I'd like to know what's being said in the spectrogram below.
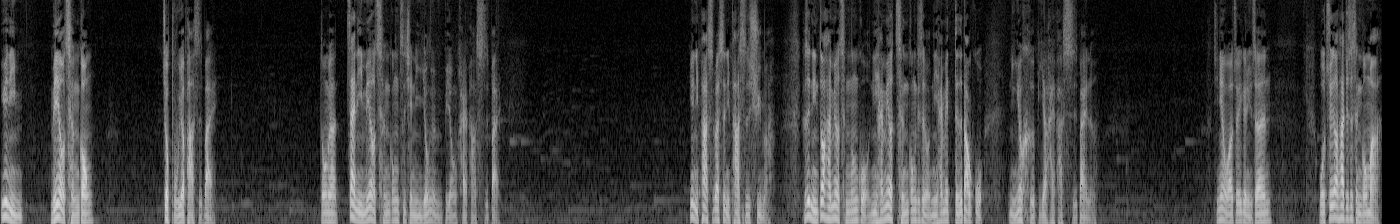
因为你没有成功，就不要怕失败。懂没有？在你没有成功之前，你永远不用害怕失败，因为你怕失败是你怕失去嘛。可是你都还没有成功过，你还没有成功，就是你还没得到过，你又何必要害怕失败呢？今天我要追一个女生，我追到她就是成功嘛？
